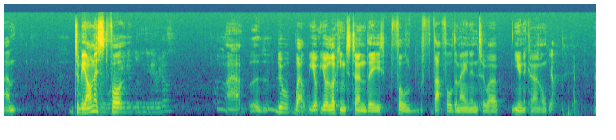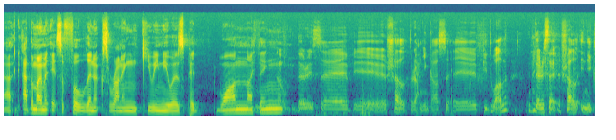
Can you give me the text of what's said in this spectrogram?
Um, to be honest, for Looking to get rid of? do- well, you're, you're looking to turn the full that full domain into a unikernel. Yeah. Uh, at the moment, it's a full Linux running QEMU as PID1, I think. No, there is a uh, shell running as uh, PID1. There is a shell init,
